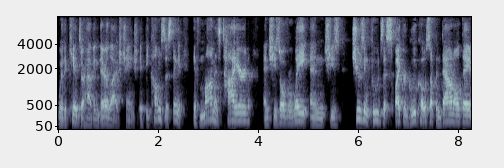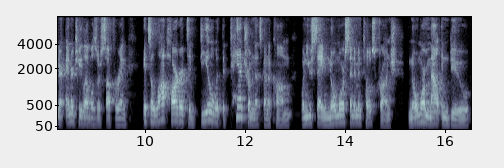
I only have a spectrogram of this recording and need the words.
where the kids are having their lives change. It becomes this thing. If mom is tired and she's overweight and she's choosing foods that spike her glucose up and down all day and her energy levels are suffering, it's a lot harder to deal with the tantrum that's going to come when you say no more cinnamon toast crunch, no more Mountain Dew,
